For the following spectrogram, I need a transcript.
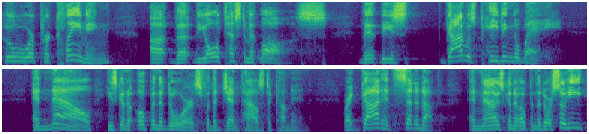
who were proclaiming uh, the, the Old Testament laws. The, these, God was paving the way. And now he's going to open the doors for the Gentiles to come in. Right? God had set it up and now he's going to open the door. So he,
